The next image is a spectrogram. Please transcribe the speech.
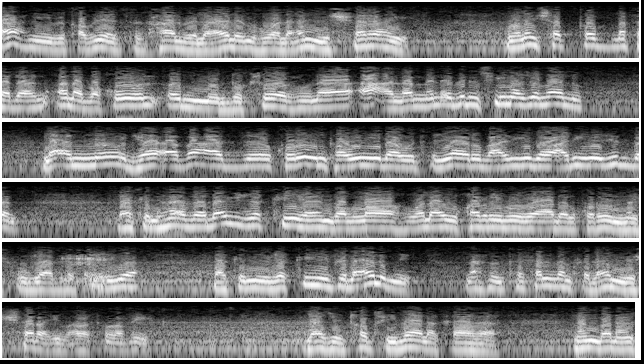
أعني بطبيعة الحال بالعلم هو العلم الشرعي. وليس الطب مثلا. أنا بقول أن الدكتور هنا أعلم من ابن سينا زمانه لأنه جاء بعد قرون طويلة وتجارب عديدة وعديدة جدا. لكن هذا لا يزكيه عند الله ولا يقربه على القرون المشهودة البشرية لكن يزكيه في العلم. نحن نتكلم في العلم الشرعي بارك الله فيك. لازم تحط في بالك هذا. لما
